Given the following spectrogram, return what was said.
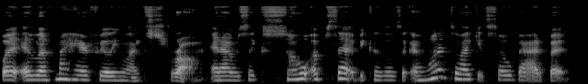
but it left my hair feeling like straw and i was like so upset because i was like i wanted to like it so bad but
